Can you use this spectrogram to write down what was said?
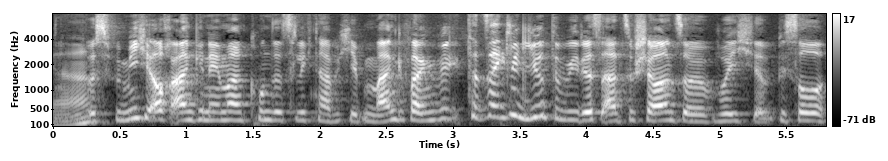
Ja. Was für mich auch angenehmer. Grundsätzlich habe ich eben angefangen, tatsächlich YouTube-Videos anzuschauen, so, wo ich ein bisschen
